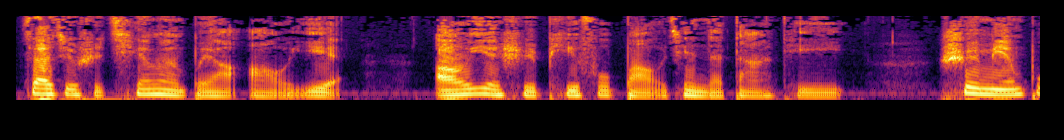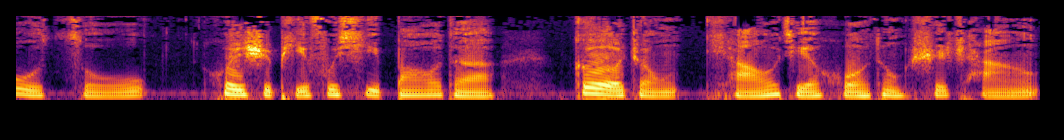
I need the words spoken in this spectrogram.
再就是千万不要熬夜，熬夜是皮肤保健的大敌。睡眠不足会使皮肤细胞的各种调节活动失常，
